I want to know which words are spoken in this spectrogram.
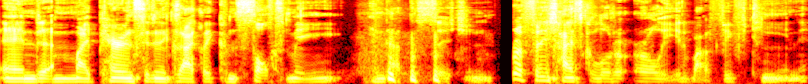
and uh, my parents didn't exactly consult me in that decision. I finished high school a little early, at about 15.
